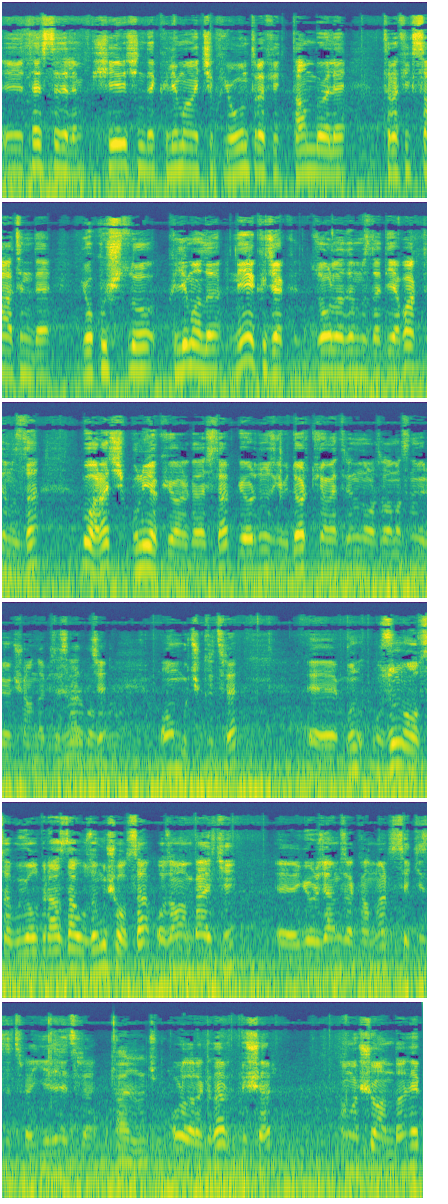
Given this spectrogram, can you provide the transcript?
e, test edelim. Şehir içinde klima açık, yoğun trafik, tam böyle trafik saatinde yokuşlu, klimalı ne yakacak zorladığımızda diye baktığımızda bu araç bunu yakıyor arkadaşlar. Gördüğünüz gibi 4 kilometrenin ortalamasını veriyor şu anda bize sadece. arabam 10.5 litre. Ee, bu uzun olsa, bu yol biraz daha uzamış olsa o zaman belki e, göreceğimiz rakamlar 8 litre, 7 litre Aynen oralara kadar düşer. Ama şu anda hep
